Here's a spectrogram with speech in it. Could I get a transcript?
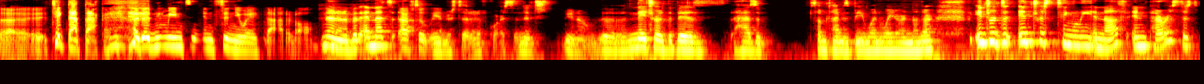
uh, take that back. I, I didn't mean to insinuate that at all. no, no, no, but and that's absolutely understood, of course. And it's you know the nature of the biz has it sometimes be one way or another. Inter- interestingly enough, in Paris, there's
